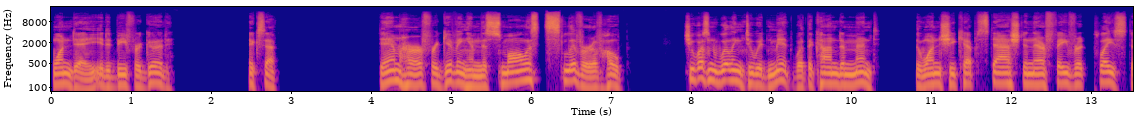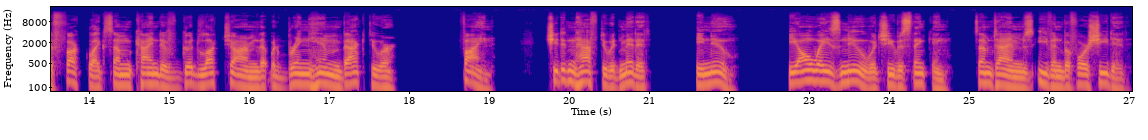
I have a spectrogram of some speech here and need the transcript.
One day it'd be for good. Except Damn her for giving him the smallest sliver of hope. She wasn't willing to admit what the condom meant, the one she kept stashed in their favorite place to fuck like some kind of good luck charm that would bring him back to her. Fine. She didn't have to admit it. He knew. He always knew what she was thinking, sometimes even before she did.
